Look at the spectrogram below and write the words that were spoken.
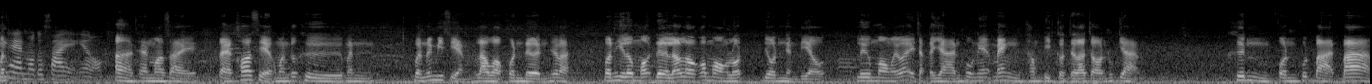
มันแทนมอเตอร์ไซค์อย่างเงี้ยเหรออ่าแทนมอไซค์แต่ข้อเสียของมันก็คือมันมันไม่มีเสียงเราอะคนเดินใช่ป่ะบางทีเรามองเดินแล้วเราก็มองรถยนต์อย่างเดียวลืมมองไว้ว่าไอ้จักรยานพวกเนี้ยแม่งทำผิดกฎจราจรทุกอย่าง ขึ้นบนฟุตบาทบ้าง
